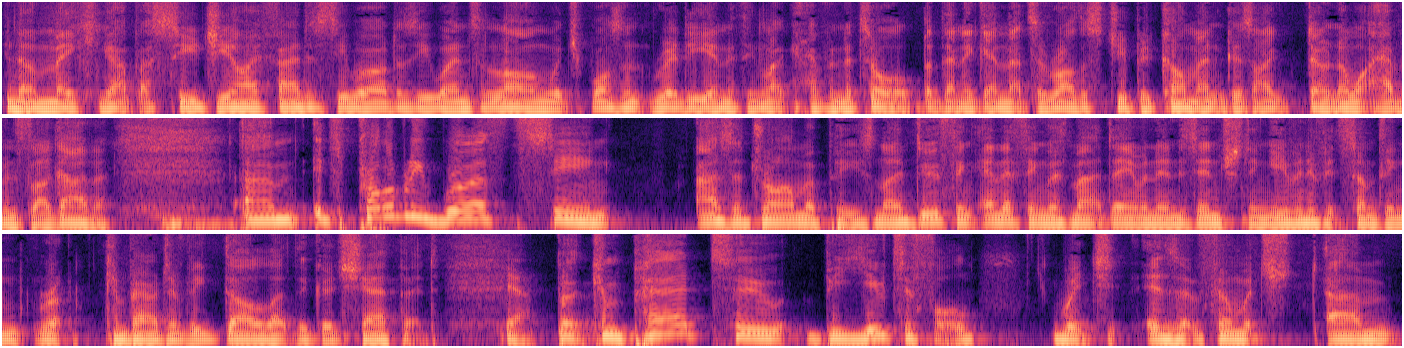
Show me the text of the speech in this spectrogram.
you know, making up a CGI fantasy world as he went along, which wasn't really anything like heaven at all. But then again, that's a rather stupid comment because I don't know what heaven's like either. Um, it's probably worth seeing as a drama piece, and I do think anything with Matt Damon in is interesting, even if it's something r- comparatively dull like The Good Shepherd. Yeah. But compared to Biutiful, which is a film which um,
